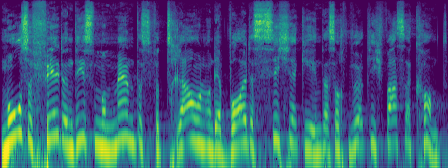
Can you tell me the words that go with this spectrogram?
Mose fehlt in diesem Moment das Vertrauen und er wollte sicher gehen, dass auch wirklich Wasser kommt.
